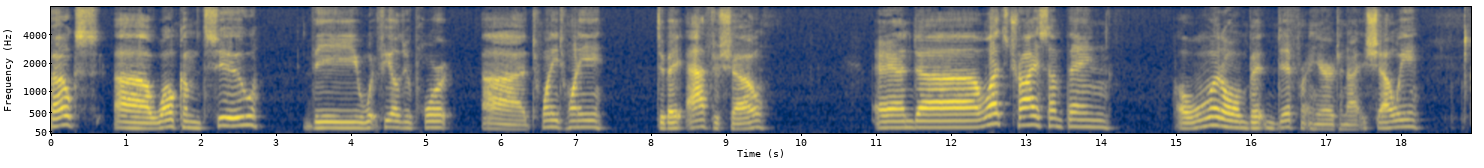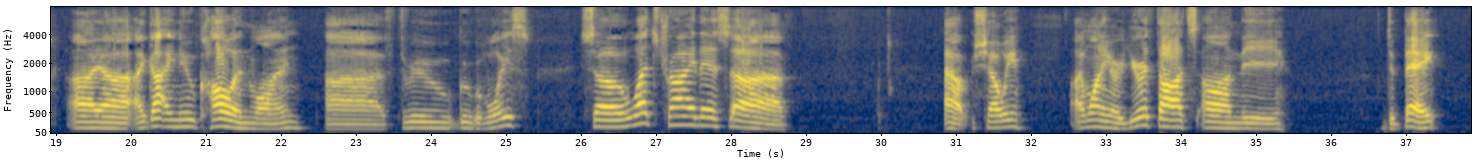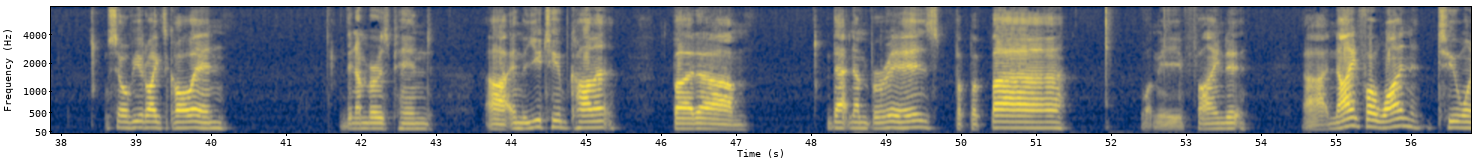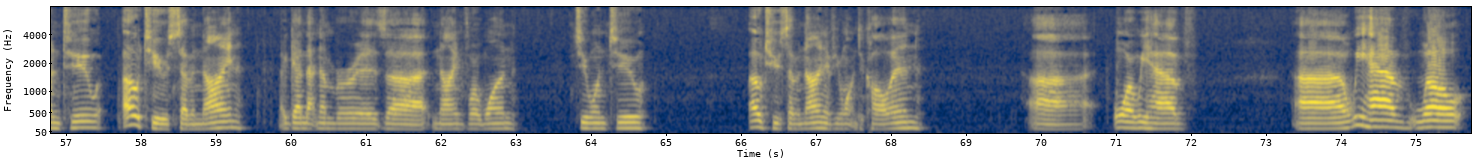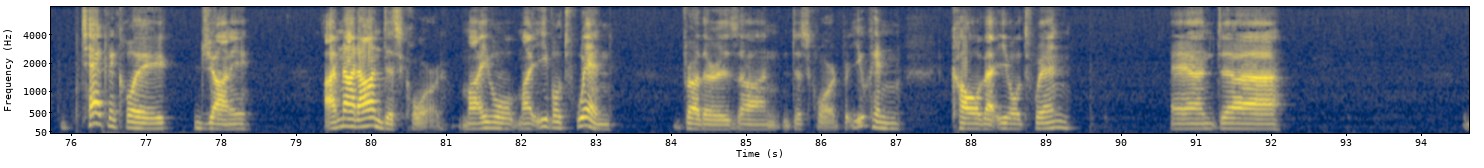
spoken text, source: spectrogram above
Folks. Uh, welcome to the Whitfield Report uh, 2020 debate after show. And uh, let's try something a little bit different here tonight, shall we? I uh, I got a new call-in line uh, through Google Voice, so let's try this uh, out, shall we? I want to hear your thoughts on the debate. So if you'd like to call in, the number is pinned uh, in the YouTube comment. But um, that number is. Ba-ba-ba, let me find it. Uh, 941 212 0279. Again, that number is uh, 941 212 0279 if you want to call in. Uh, or we have, uh, we have, well, technically, Johnny, I'm not on Discord. My evil, my evil twin brother is on Discord, but you can call that evil twin and uh,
